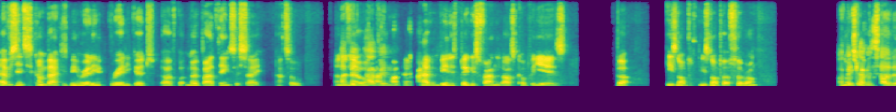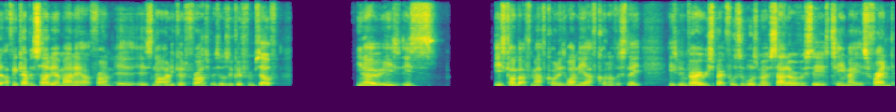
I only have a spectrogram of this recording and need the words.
ever since he's come back, he's been really, really good. I've got no bad things to say at all. And I, I know having... I, I, haven't been his biggest fan the last couple of years, but he's not he's not put a foot wrong. I think having Sadio, I think having Sadio Mane up front is, is not only good for us, but it's also good for himself. You know, he's he's he's come back from AFCON. He's won the AFCON, obviously. He's been very respectful towards Mo Salah, obviously, his teammate, his friend.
